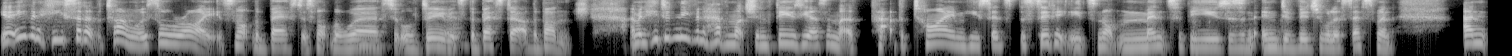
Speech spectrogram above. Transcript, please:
You know, even he said at the time, "Well, it's all right. It's not the best. It's not the worst. It'll do. Mm. Yeah. It's the best out of the bunch." I mean, he didn't even have much enthusiasm at, at the time. He said specifically it's not meant to be used as an individual assessment. And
